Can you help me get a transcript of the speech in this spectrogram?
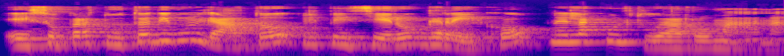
E soprattutto ha divulgato il pensiero greco nella cultura romana,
